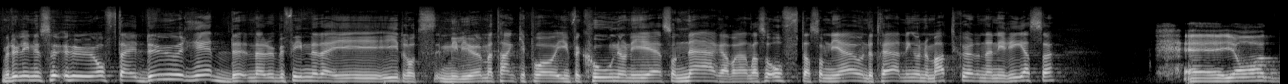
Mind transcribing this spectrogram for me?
Men du Linus, hur ofta är du rädd när du befinner dig i idrottsmiljö med tanke på infektioner och ni är så nära varandra så ofta som ni är under träning, under matcher, när ni reser? Eh, ja,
